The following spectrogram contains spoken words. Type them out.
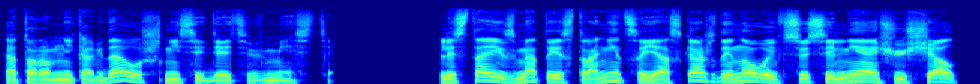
которым никогда уж не сидеть вместе. Листая измятые страницы, я с каждой новой все сильнее ощущал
